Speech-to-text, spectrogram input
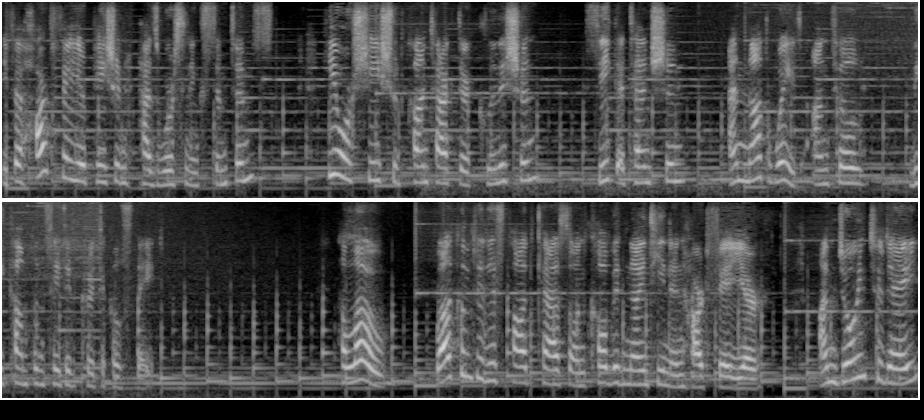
If a heart failure patient has worsening symptoms, he or she should contact their clinician, seek attention, and not wait until the compensated critical state. Hello, welcome to this podcast on COVID 19 and heart failure. I'm joined today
